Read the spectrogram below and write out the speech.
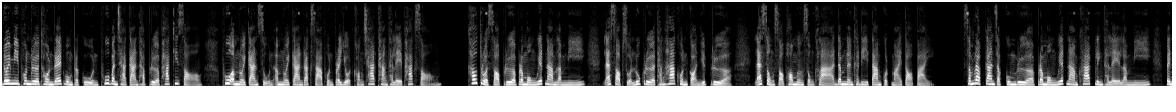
โดยมีพลเรือโทนเรศวงตระกูล ผู้บัญชาการทัพเรือภาคที่สองผู้อำนวยการศูนย์อำนวยการรักษาผลประโยชน์ของชาติทางทะเลภาคสองเข้าตรวจสอบเรือประมงเวียดนามลำนี้ และสอบสวนลูกเรือทั้งห้าคนก่อนยึดเรือ และส่งสพเมืองสงขลาดำเนินคดีตามกฎหมายต่อไปสำหรับการจับกลุ่มเรือประมงเวียดนามคลาดปลิงทะเลลำนี้ เป็น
